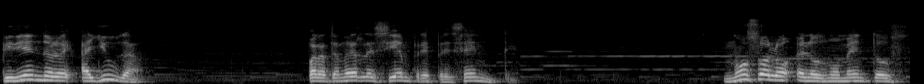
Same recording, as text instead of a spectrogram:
pidiéndole ayuda para tenerle siempre presente no solo en los momentos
